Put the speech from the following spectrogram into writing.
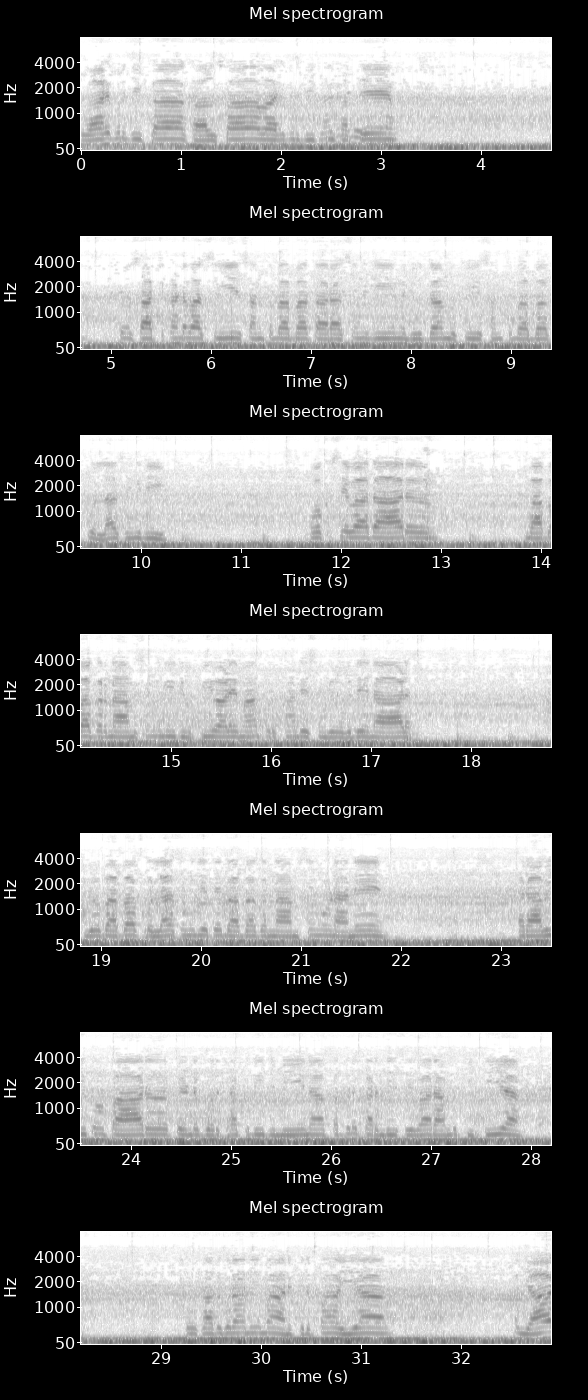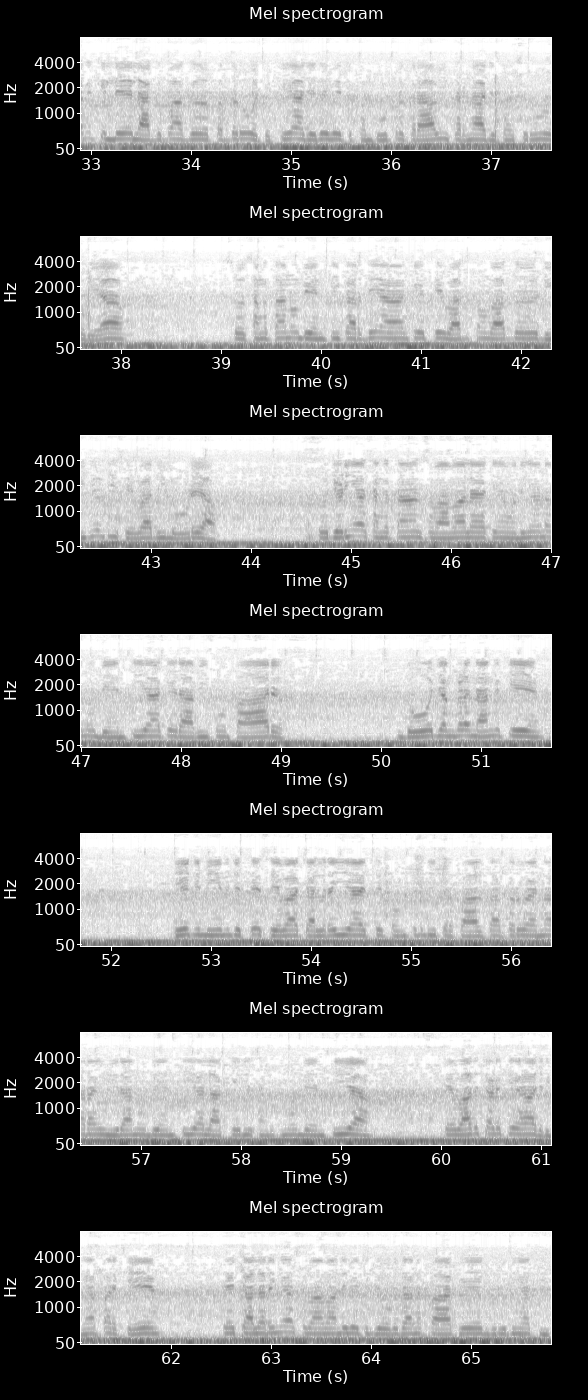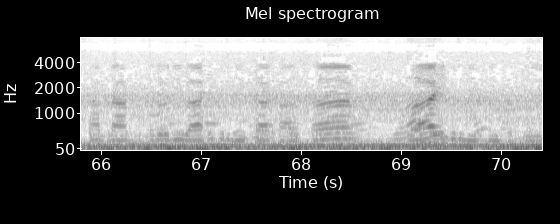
ਵਾਹਿਗੁਰੂ ਜੀ ਕਾ ਖਾਲਸਾ, ਵਾਹਿਗੁਰੂ ਜੀ ਕੀ ਫਤਿਹ। ਸੋ ਸੱਚਖੰਡ ਵਾਸੀ ਸੰਤ ਬਾਬਾ ਤਾਰਾ ਸਿੰਘ ਜੀ, ਮੌਜੂਦਾ ਮੁਖੀ ਸੰਤ ਬਾਬਾ ਭੋਲਾ ਸਿੰਘ ਜੀ, ਮੁੱਖ ਸੇਵਾਦਾਰ ਬਾਬਾ ਗੁਰਨਾਮ ਸਿੰਘ ਜੀ ਯੂਪੀ ਵਾਲੇ ਮਹਾਂਪੁਰਖਾਂ ਦੇ ਸੰਯੋਗ ਦੇ ਨਾਲ ਜੋ ਬਾਬਾ ਭੋਲਾ ਸਿੰਘ ਜੀ ਤੇ ਬਾਬਾ ਗੁਰਨਾਮ ਸਿੰਘ ਹੁਣਾਂ ਨੇ ਰਾਵੀ ਤੋਂ ਪਾਰ ਪਿੰਡ ਗੁਰਚੱਕ ਦੀ ਜ਼ਮੀਨ ਪੱਧਰ ਕਰਨ ਦੀ ਸੇਵਾ ਆਰੰਭ ਕੀਤੀ ਆ। ਸੋ ਸਤਿਗੁਰਾਂ ਦੀ ਮਹਾਨ ਕਿਰਪਾ ਹੋਈ ਆ। 50 ਕੁ ਕਿੱਲੇ ਲਗਭਗ ਪੱਧਰ ਹੋ ਚੁੱਕੇ ਆ, ਜਿਹਦੇ ਵਿੱਚ ਕੰਪਿਊਟਰ ਕਰਾ ਵੀ ਫਿਰਨਾ ਅੱਜ ਤੋਂ ਸ਼ੁਰੂ ਹੋ ਗਿਆ। ਸੋ ਸੰਗਤਾਂ ਨੂੰ ਬੇਨਤੀ ਕਰਦੇ ਆ ਕਿ ਇੱਥੇ ਵੱਧ ਤੋਂ ਵੱਧ ਡੀਜ਼ਲ ਦੀ ਸੇਵਾ ਦੀ ਲੋੜ ਆ। ਸੋ ਜਿਹੜੀਆਂ ਸੰਗਤਾਂ ਸੇਵਾਵਾਂ ਲੈ ਕੇ ਆਉਂਦੀਆਂ, ਉਹਨਾਂ ਨੂੰ ਬੇਨਤੀ ਆ ਕਿ ਰਾਵੀ ਤੋਂ ਪਾਰ ਦੋ ਜੰਗਲ ਲੰਘ ਕੇ ਇਹ ਜ਼ਮੀਨ ਜਿੱਥੇ ਸੇਵਾ ਚੱਲ ਰਹੀ ਆ, ਇੱਥੇ ਪਹੁੰਚਣ ਦੀ ਕਿਰਪਾਲਤਾ ਕਰੋ। ਐਨ ਆਰ ਆਈ ਵੀਰਾਂ ਨੂੰ ਬੇਨਤੀ ਆ, ਇਲਾਕੇ ਦੀ ਸੰਗਤ ਨੂੰ ਬੇਨਤੀ ਆ, ਤੇ ਵੱਧ ਚੜ ਕੇ ਹਾਜ਼ਰੀਆਂ ਭਰ ਕੇ ਤੇ ਚੱਲ ਰਹੀਆਂ ਸੇਵਾਵਾਂ ਦੇ ਵਿੱਚ ਯੋਗਦਾਨ ਪਾ ਕੇ ਗੁਰੂ ਦੀਆਂ ਸੀਸਾਂ ਪ੍ਰਾਪਤ ਕਰੋ ਜੀ। ਵਾਹਿਗੁਰੂ ਜੀ ਕਾ ਖਾਲਸਾ, ਵਾਹਿਗੁਰੂ ਜੀ ਕੀ ਫਤਿਹ।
